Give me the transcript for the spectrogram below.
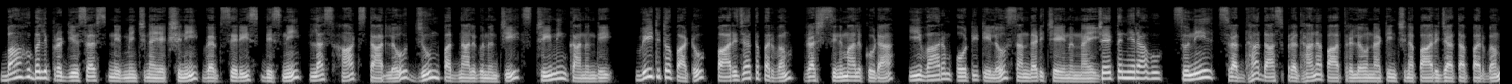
బాహుబలి ప్రొడ్యూసర్స్ నిర్మించిన Yakshini web series Disney plus hot స్టార్లో జూన్ పద్నాలుగు నుంచి స్ట్రీమింగ్ కానుంది. వీటితో పాటు పారిజాత పర్వం రష్ సినిమాలు కూడా ఈ వారం ఓటీటీలో సందడి చేయనున్నాయి. చైతన్యరావు సునీల్ శ్రద్ధా దాస్ ప్రధాన పాత్రలో నటించిన పారిజాత పర్వం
